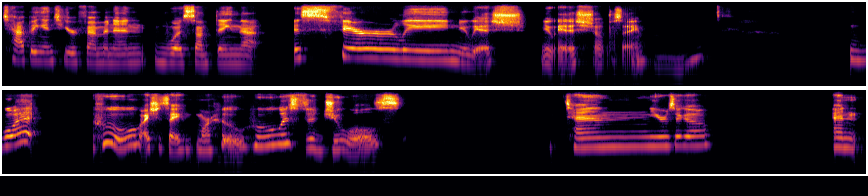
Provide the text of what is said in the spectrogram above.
tapping into your feminine was something that is fairly newish, newish, I'll say. Mm-hmm what who i should say more who who was the Jules 10 years ago? And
